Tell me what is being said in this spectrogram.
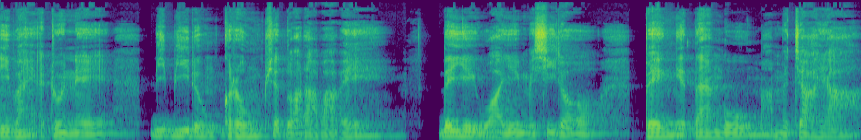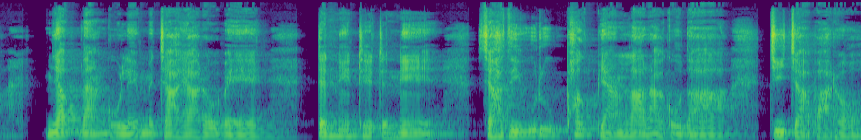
ယီပိုင်းအတွင်းနဲ့ပြီးပြီးတုံးကရုံဖြစ်သွားတာပါပဲသိရိတ်ဝါရိတ်မရှိတော့ဘယ်ငှက်တန်ကိုမှမကြားရမြောက်တန်ကိုလည်းမကြားရတော့ပဲတစ်နှစ်တစ်တစ်နှစ်ဇာတိဥရုဖောက်ပြန်လာတာကိုသာ ကြည်ကြပါတော့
